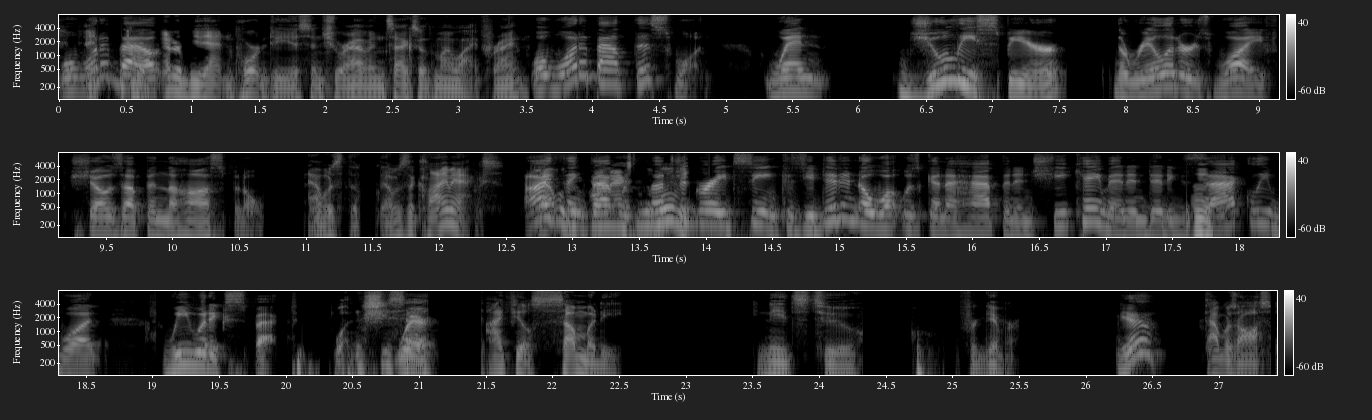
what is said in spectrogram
Well, what And it about better be that important to you since you were having sex with my wife, right? well, what about this one? When Julie Speer, the realtor's wife, shows up in the hospital. That was the that was the climax. I That was the think that was such movie. a great scene because you didn't know what was going to happen, and she came in and did Mm. exactly what we would expect. What and she said, Where "I feel somebody needs to forgive her." yeah, That was awesome.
